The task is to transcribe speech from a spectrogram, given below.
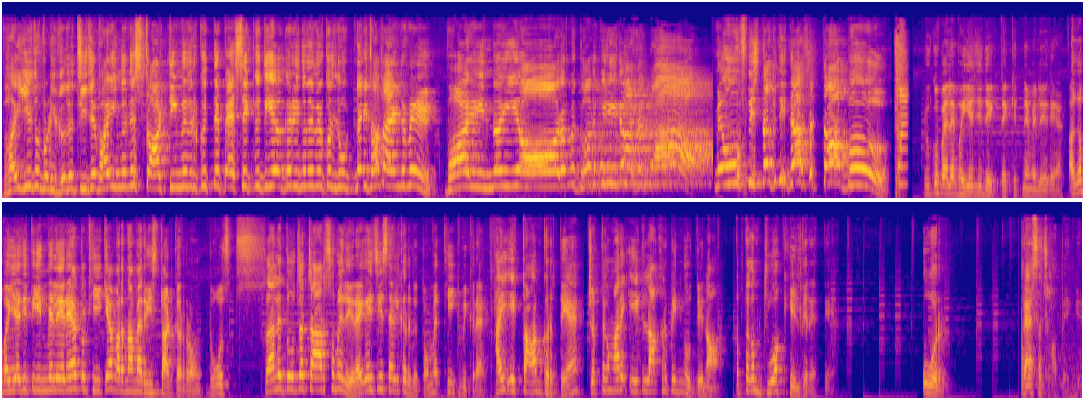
भाई, ये तो बड़ी गलत चीज़ है। भाई, इन्होंने स्टार्टिंग में मेरे को इतने पैसे क्यों दिए अगर इन्होंने मेरे को लूटना ही था था एंड में? भाई, नहीं यार, अब मैं घर भी नहीं जा सकता। मैं ऑफ़िस तक नहीं जा सकता अब। रुको, पहले भैया जी देखते हैं कितने में ले रहे हैं। अगर भैया जी तीन में ले रहे हैं तो ठीक है, वरना मैं रीस्टार्ट कर रहा हूँ। दो, साले दो हज़ार चार सौ में ले रहे हैं सेल कर देता हूँ, मैं ठीक बिक रहा है। भाई, एक काम करते हैं, जब तक हमारे एक लाख रुपए नहीं होते ना, तब तक हम जुआ खेलते रहते हैं। और पैसा छापेंगे।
